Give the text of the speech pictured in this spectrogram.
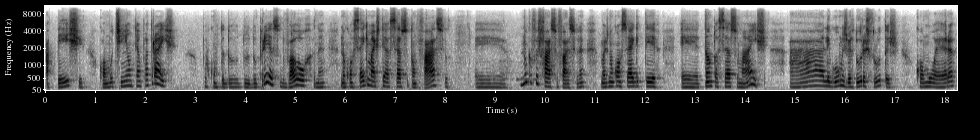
a peixe, como tinha um tempo atrás, por conta do, do, do preço, do valor, né? Não consegue mais ter acesso tão fácil. É, nunca foi fácil, fácil, né? Mas não consegue ter é, tanto acesso mais a legumes, verduras, frutas, como era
